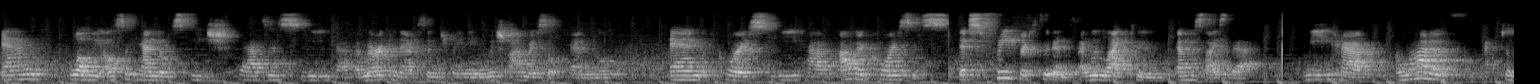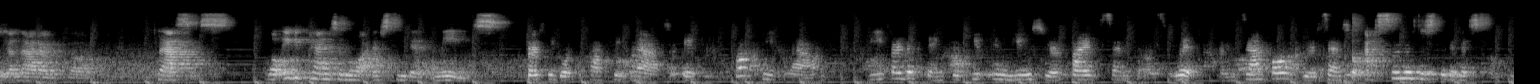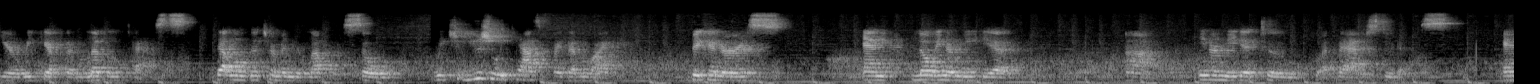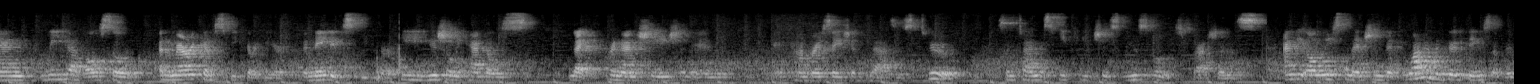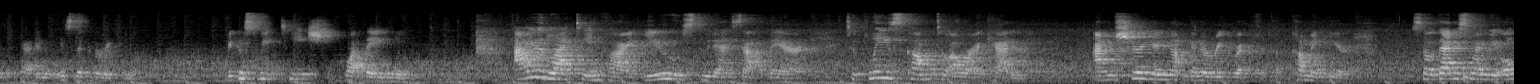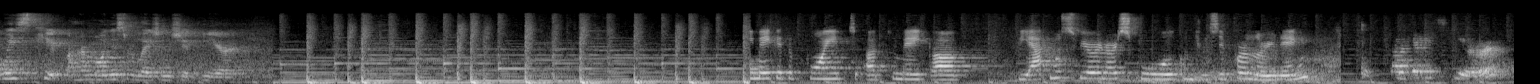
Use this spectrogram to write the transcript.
And while we also handle speech classes, we have American accent training, which I myself handle, and of course, we have other courses that's free for students. I would like to emphasize that. We have a lot of, actually a lot of uh, classes. Well, it depends on what the student needs. First, we go to concrete nouns. Okay, concrete noun. These are the things that you can use your five senses with. For example, your sense. So as soon as the student is here, we give them level tests that will determine the level. So we usually classify them like beginners and low intermediate, uh, intermediate to, to advanced students. And we have also an American speaker here, the native speaker. He usually handles like pronunciation and, and conversation classes too. Sometimes he teaches useful expressions. And he always mentioned that one of the good things of the academy is the curriculum because we teach what they need. I would like to invite you students out there to please come to our academy. I'm sure you're not going to regret coming here. So that is why we always keep a harmonious relationship here. We make it a point uh, to make uh, the atmosphere in our school conducive for learning. Subject here.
